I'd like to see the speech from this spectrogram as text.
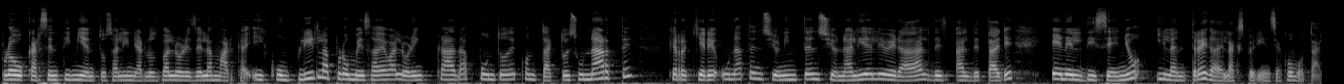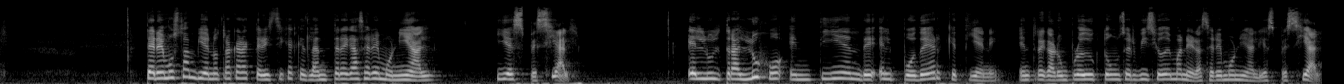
Provocar sentimientos, alinear los valores de la marca y cumplir la promesa de valor en cada punto de contacto es un arte que requiere una atención intencional y deliberada al, al detalle en el diseño y la entrega de la experiencia como tal. Tenemos también otra característica que es la entrega ceremonial y especial. El ultralujo entiende el poder que tiene entregar un producto o un servicio de manera ceremonial y especial.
